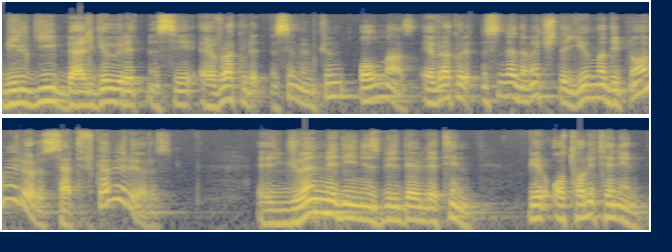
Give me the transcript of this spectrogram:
bilgi, belge üretmesi, evrak üretmesi mümkün olmaz. Evrak üretmesi ne demek? İşte yılına diploma veriyoruz, sertifika veriyoruz. E, güvenmediğiniz bir devletin, bir otoritenin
